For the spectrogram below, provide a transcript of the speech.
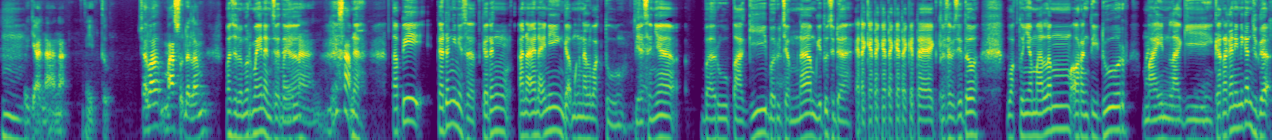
Hmm. bagi anak-anak itu. Insya Allah masuk dalam Masuk dalam permainan ya? permainan. Ya sama. Nah, Tapi kadang ini saat kadang anak-anak ini nggak mengenal waktu. Biasanya baru pagi, baru jam 6 gitu sudah etek etek etek etek etek. Terus Iya. habis itu waktunya malam orang tidur main lagi. Karena kan ini kan juga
